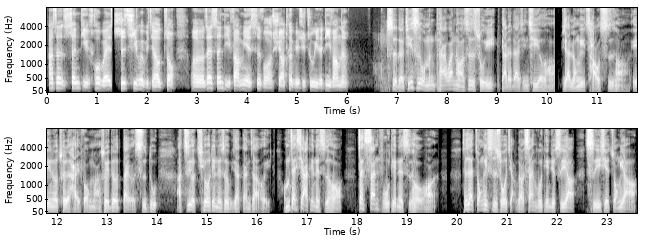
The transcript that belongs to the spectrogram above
他身身体会不会湿气会比较重？呃，在身体方面是否需要特别去注意的地方呢？是的，其实我们台湾哈是属于亚热带型气候哈，比较容易潮湿哈，因为都吹了海风嘛，所以都带有湿度啊。只有秋天的时候比较干燥而已。我们在夏天的时候，在三伏天的时候啊，这在中医师所讲的三伏天就是要吃一些中药，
